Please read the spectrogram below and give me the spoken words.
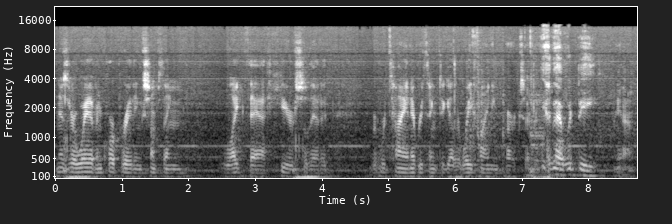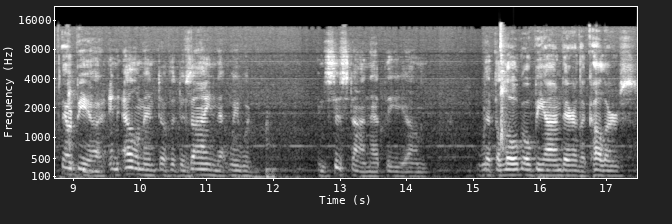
And is there a way of incorporating something like that here so that it, we're we're tying everything together, wayfinding parks, Yeah, everything? that would be, Yeah. that would be uh, an element of the design that we would insist on, that the, um, that the logo be on there, and the colors,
